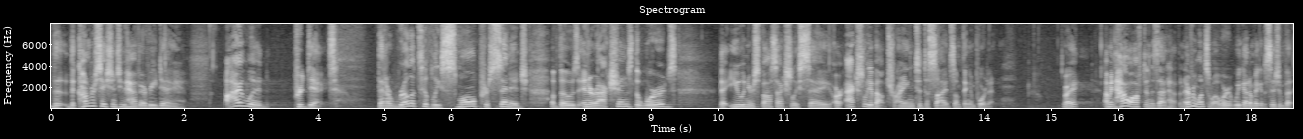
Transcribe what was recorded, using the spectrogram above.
the, the conversations you have every day, I would predict that a relatively small percentage of those interactions, the words that you and your spouse actually say, are actually about trying to decide something important, right? I mean, how often does that happen? Every once in a while, we got to make a decision, but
